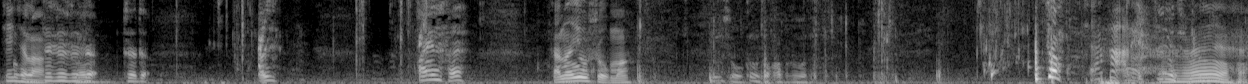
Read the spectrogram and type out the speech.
进去了。这这这这这这，哎，哎还，咱能用手吗？用手更抓不住它。这下来，进去。哎，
